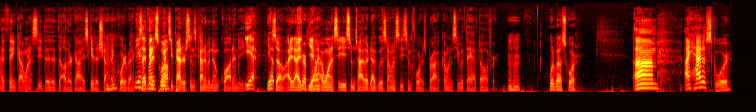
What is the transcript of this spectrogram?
I think I want to see the the other guys get a shot at Mhm. quarterback Yeah, because I think well. Quincy Patterson's kind of a known quantity. Yeah. Yep. So I, I yeah, point. I want to see some Tyler Douglas. I want to see some Forrest Brock. I want to see what they have to offer. mm-hmm. What about a score? Um, I had a score.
